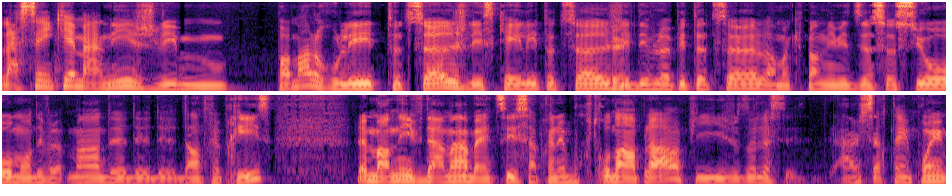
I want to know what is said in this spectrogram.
La cinquième année, je l'ai pas mal roulé toute seule. Je l'ai scalé toute seule. Je l'ai développé toute seule en m'occupant de mes médias sociaux, mon développement de- de- de- d'entreprise. Là, à un moment donné, évidemment, ben, ça prenait beaucoup trop d'ampleur. Puis, je veux dire, là, à un certain point,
